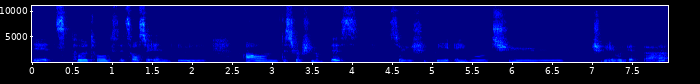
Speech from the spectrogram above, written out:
it's Pillow Talks. It's also in the um, description of this, so you should be able to should be able to get that.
